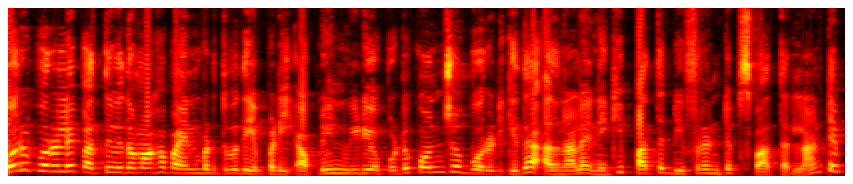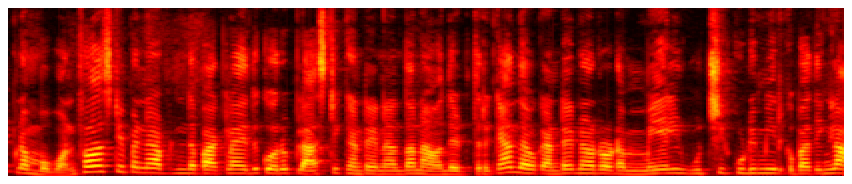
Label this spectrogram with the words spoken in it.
ஒரு பொருளை பத்து விதமாக பயன்படுத்துவது எப்படி அப்படின்னு வீடியோ போட்டு கொஞ்சம் போர் அடிக்குது. அதனால இன்னைக்கு பத்து டிஃப்ரெண்ட் டிப்ஸ் பார்த்துடலாம் tip number one first tip என்ன அப்படின்னு பார்க்கலாம் இதுக்கு ஒரு பிளாஸ்டிக் கண்டெய்னர் தான் நான் வந்து எடுத்திருக்கேன். அந்த கண்டெய்னரோட மேல் உச்சி குடுமி இருக்குது பார்த்தீங்களா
